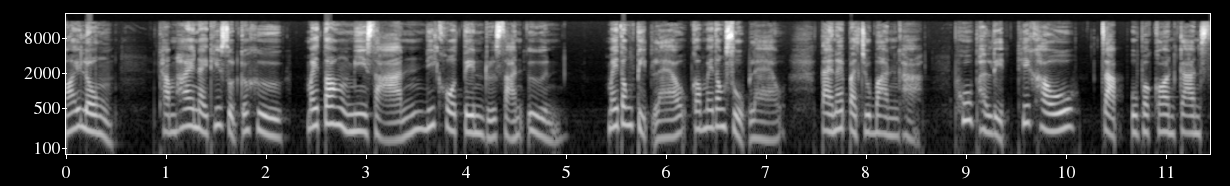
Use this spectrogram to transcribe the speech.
น้อยลงทำให้ในที่สุดก็คือ ไม่ต้องมีสารนิโคตินหรือสารอื่น ไม่ต้องติดแล้วก็ไม่ต้องสูบแล้ว แต่ในปัจจุบันค่ะ ผู้ผลิตที่เขาจับอุปกรณ์การเส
